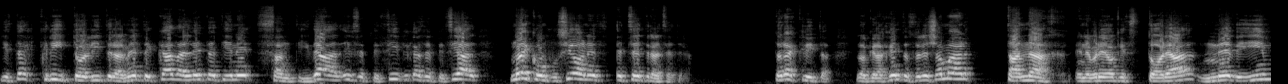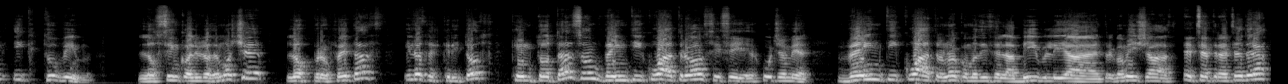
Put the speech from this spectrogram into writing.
y está escrito literalmente, cada letra tiene santidad, es específica, es especial, no hay confusiones, etcétera, etcétera. Torah escrita, lo que la gente suele llamar Tanaj, en hebreo que es Torah, Nevi'im y Ktuvim. Los cinco libros de Moshe, los profetas y los escritos, que en total son 24, sí, sí, escuchen bien, 24, ¿no? Como dice la Biblia, entre comillas, etcétera, etcétera.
